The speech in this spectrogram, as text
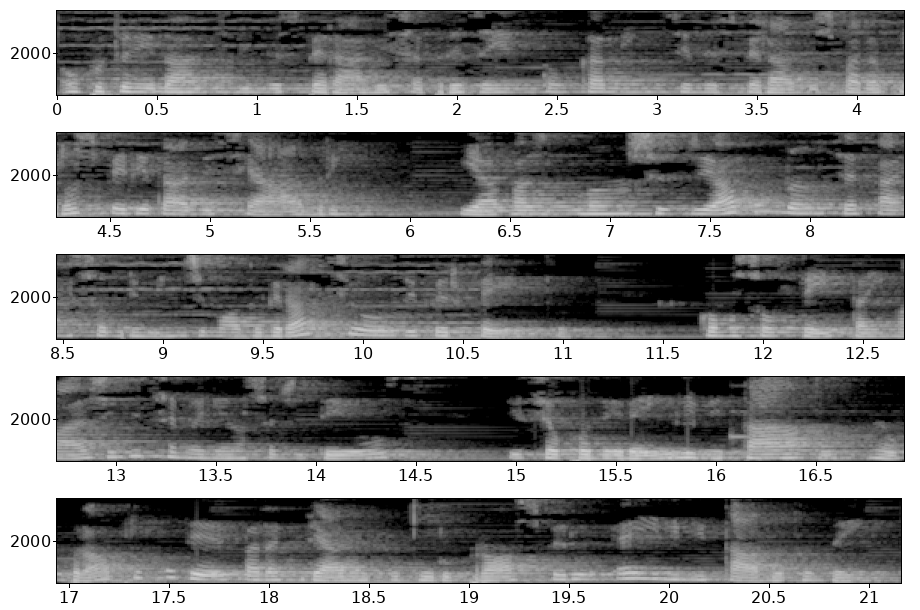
Oportunidades inesperadas se apresentam, caminhos inesperados para a prosperidade se abrem e avalanches de abundância caem sobre mim de modo gracioso e perfeito. Como sou feita à imagem e semelhança de Deus, e seu poder é ilimitado, meu próprio poder para criar um futuro próspero é ilimitado também.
